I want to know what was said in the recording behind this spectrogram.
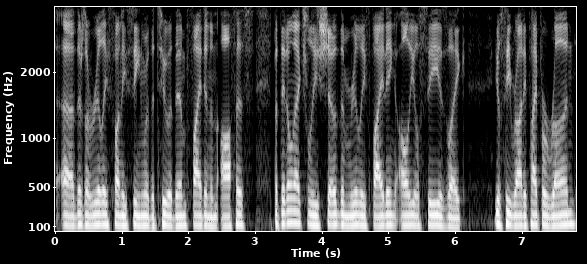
uh, there's a really funny scene where the two of them fight in an office, but they don't actually show them really fighting. All you'll see is like you'll see Roddy Piper run,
